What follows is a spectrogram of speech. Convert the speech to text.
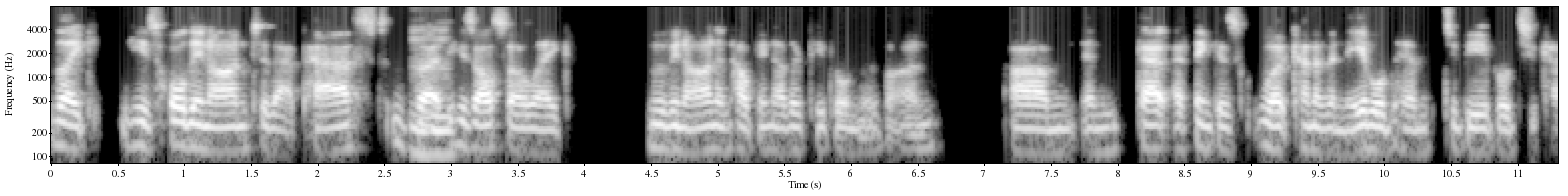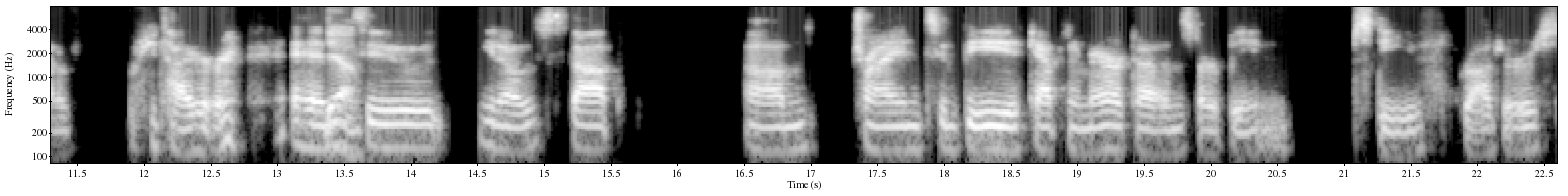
like he's holding on to that past, but mm-hmm. he's also like moving on and helping other people move on. Um, and that I think is what kind of enabled him to be able to kind of retire and yeah. to you know stop um, trying to be Captain America and start being Steve Rogers.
